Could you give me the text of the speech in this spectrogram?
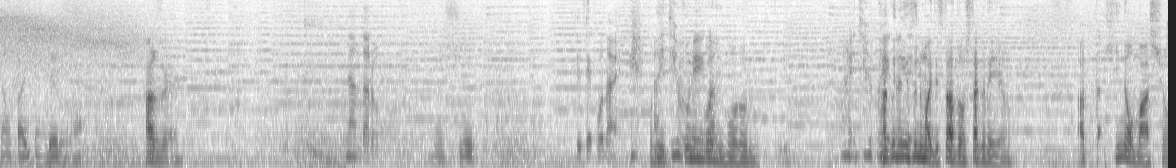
何回転出るの？あるぜ。なんだろう。優秀。出てこない。この1アイテム名が分後に戻るっていう。アイテム名が確認するまでスタートしたくねえよ。あった。火の魔性。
